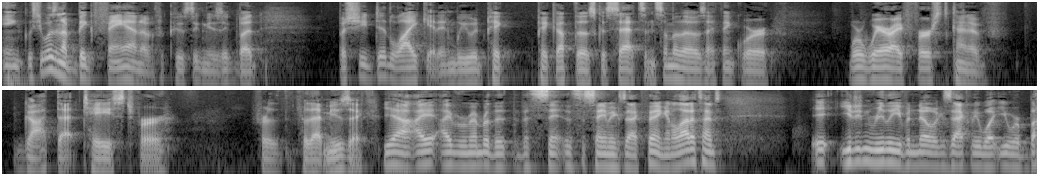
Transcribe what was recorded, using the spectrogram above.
English. She wasn't a big fan of acoustic music, but but she did like it, and we would pick pick up those cassettes, and some of those I think were were where I first kind of got that taste for for for that music. Yeah, I, I remember the the sa- it's the same exact thing, and a lot of times. It, you didn't really even know exactly what you were bu-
